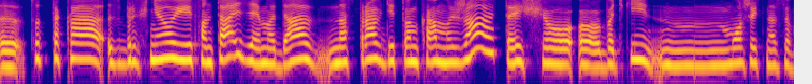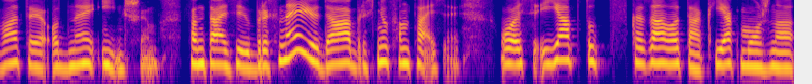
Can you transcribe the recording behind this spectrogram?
Е, Тут така з брехньою і фантазіями, да, насправді тонка межа, те, що е, батьки можуть називати одне іншим. Фантазію брехнею, да, брехню фантазією. Ось я б тут сказала так, як можна.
